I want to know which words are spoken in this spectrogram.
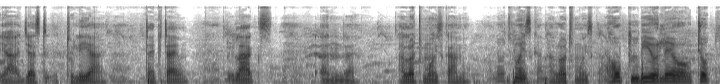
Yeah just tulia take time relax and uh, a lot more is coming. A lot more is coming. A lot more is coming. i hope mbio leo utoki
